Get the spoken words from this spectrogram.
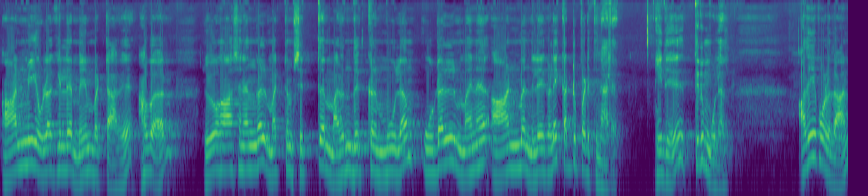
ஆன்மீக உலகில் மேம்பட்டார். அவர் யோகாசனங்கள் மற்றும் சித்த மருந்துக்கள் மூலம் உடல் மன ஆன்ம நிலைகளை கட்டுப்படுத்தினார். இது திருமூலர். அதே போலதான்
